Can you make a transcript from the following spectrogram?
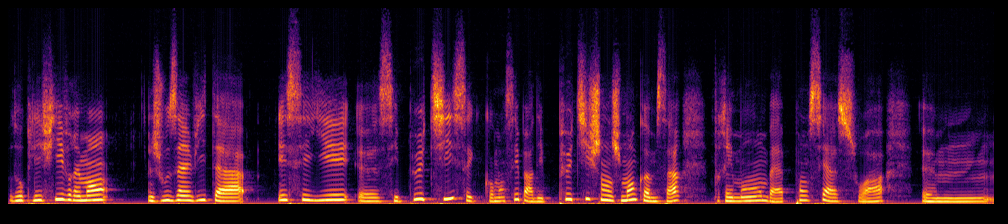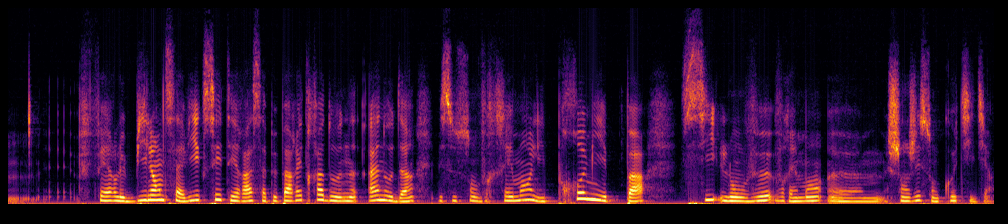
Donc les filles, vraiment, je vous invite à essayer ces petits, c'est commencer par des petits changements comme ça, vraiment bah, penser à soi, faire le bilan de sa vie, etc. Ça peut paraître anodin, mais ce sont vraiment les premiers pas si l'on veut vraiment euh, changer son quotidien.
